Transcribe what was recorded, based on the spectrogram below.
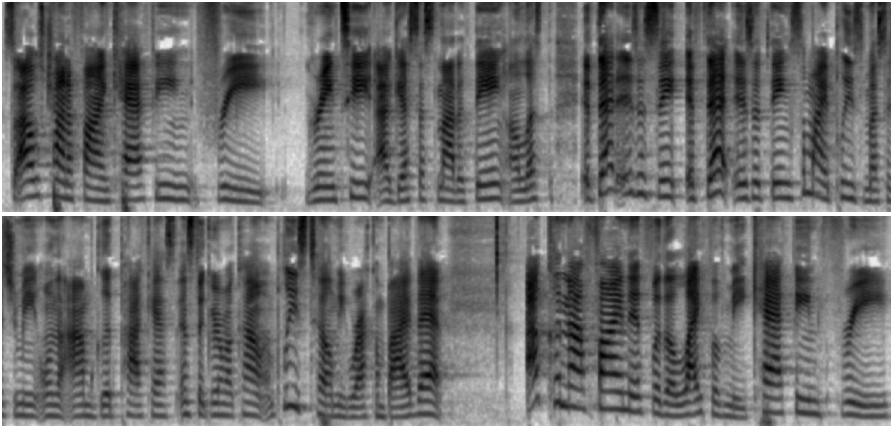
So I was trying to find caffeine free green tea. I guess that's not a thing unless if that is a thing. If that is a thing, somebody please message me on the I'm Good podcast Instagram account and please tell me where I can buy that. I could not find it for the life of me. Caffeine free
